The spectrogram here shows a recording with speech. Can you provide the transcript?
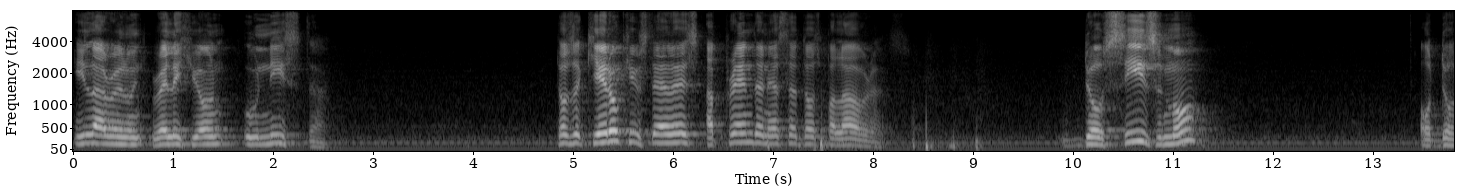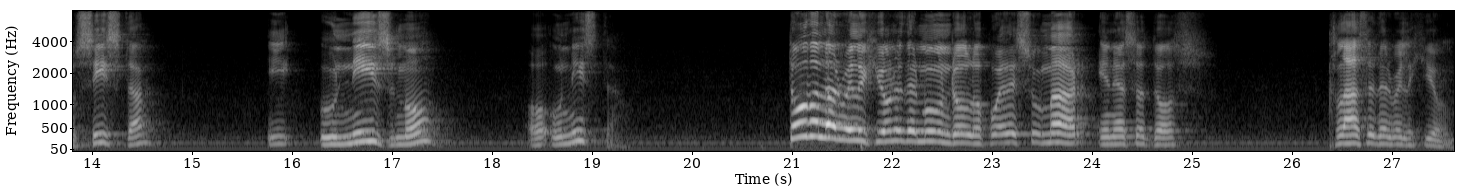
y la religión unista. Entonces quiero que ustedes aprendan estas dos palabras. Docismo o docista y unismo o unista. Todas las religiones del mundo lo puedes sumar en esas dos clases de religión.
